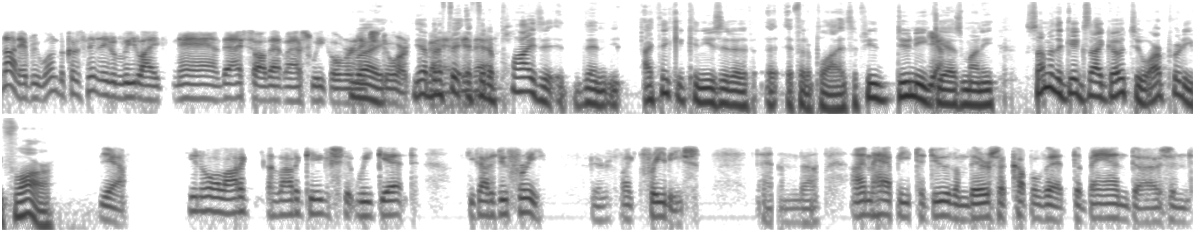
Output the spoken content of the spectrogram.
Not everyone, because then it'll be like, nah, I saw that last week over right. next door. Yeah, but if it, if it applies, it then I think you can use it if, if it applies. If you do need yeah. gas money, some of the gigs I go to are pretty far. Yeah, you know, a lot of a lot of gigs that we get, you got to do free. They're like freebies and uh, I'm happy to do them. There's a couple that the band does, and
